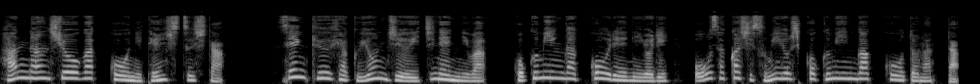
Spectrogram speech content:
阪南小学校に転出した。1941年には国民学校令により大阪市住吉国民学校となった。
